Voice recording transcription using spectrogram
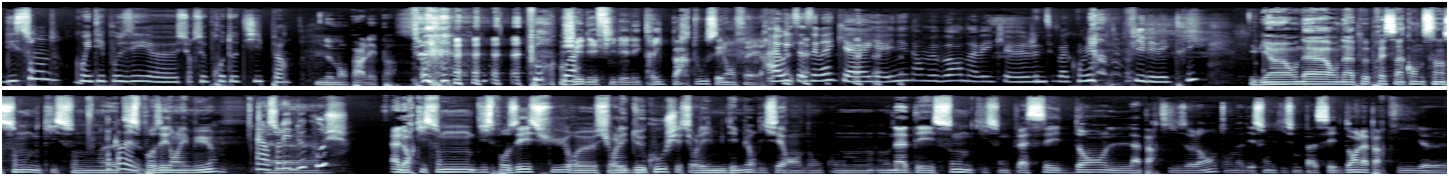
des sondes qui ont été posées sur ce prototype. Ne m'en parlez pas. Pourquoi J'ai des fils électriques partout, c'est l'enfer. Ah oui, ça c'est vrai qu'il y, a une énorme borne avec euh, je ne sais pas combien de fils électriques. Eh bien, on a, on a à peu près 55 sondes qui sont ah, euh, disposées dans les murs. Alors sur les deux euh, couches alors qu'ils sont disposés sur euh, sur les deux couches et sur les, des murs différents. Donc on, on, a des sondes qui sont placées dans la partie isolante, on a des sondes qui sont placées dans la partie euh,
